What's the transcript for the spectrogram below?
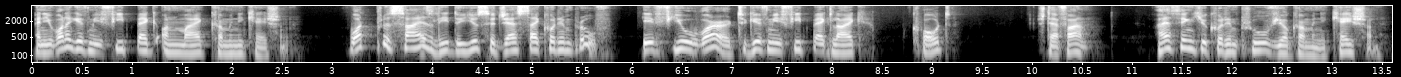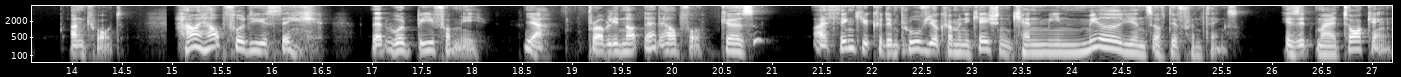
and you want to give me feedback on my communication. What precisely do you suggest I could improve? If you were to give me feedback like, quote, Stefan, I think you could improve your communication, unquote. How helpful do you think that would be for me? Yeah, probably not that helpful because I think you could improve your communication can mean millions of different things. Is it my talking,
